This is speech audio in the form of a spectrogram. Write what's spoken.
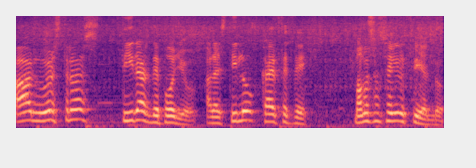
a nuestras tiras de pollo, al estilo KFC. Vamos a seguir friendo.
